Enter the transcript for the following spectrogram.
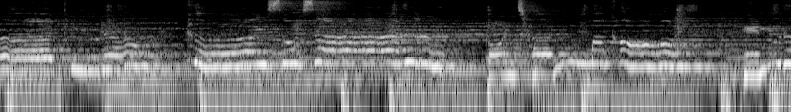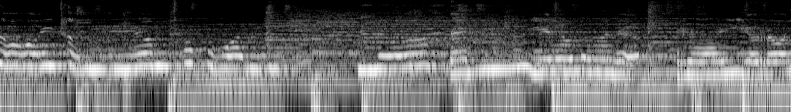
หาที่เราเคยสุขสันต์ก่อนฉันมาคอยเห็นรอยเธอเยี่ยมทุกวันน้ำแต่นี้แล้วนาเนอะไรรอย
